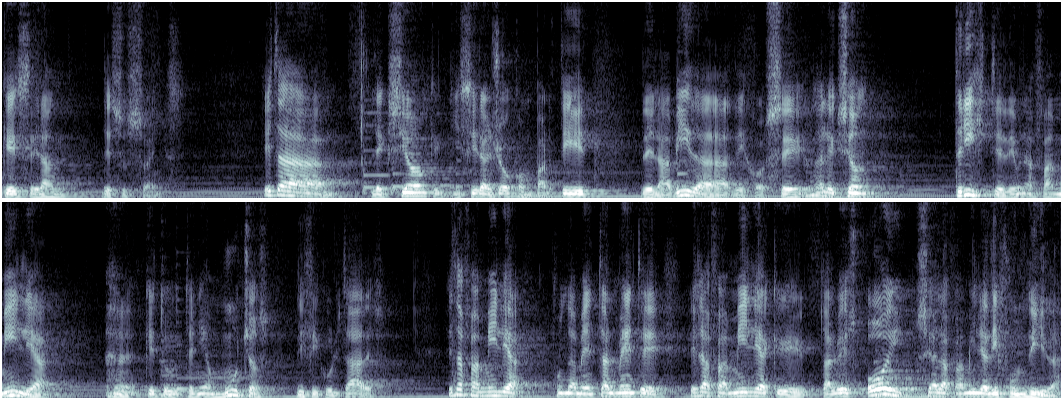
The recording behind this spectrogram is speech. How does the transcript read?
qué serán de sus sueños. Esta lección que quisiera yo compartir de la vida de José, una lección triste de una familia que tenía muchas dificultades. Esta familia fundamentalmente es la familia que tal vez hoy sea la familia difundida,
